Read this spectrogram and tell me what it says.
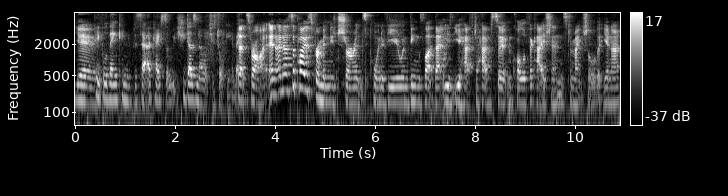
Yeah. people then can say, okay, so she does know what she's talking about. That's right. And, and I suppose from an insurance point of view and things like that, you, you have to have certain qualifications to make sure that, you know,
